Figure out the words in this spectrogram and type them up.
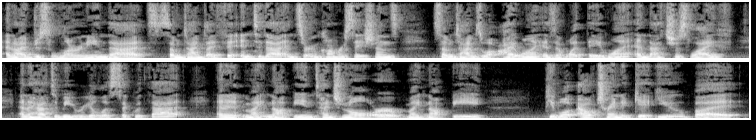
And I'm just learning that sometimes I fit into that in certain conversations. Sometimes what I want isn't what they want. And that's just life. And I have to be realistic with that and it might not be intentional or might not be people out trying to get you, but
